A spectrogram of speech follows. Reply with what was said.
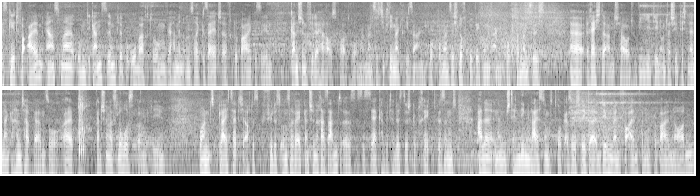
Es geht vor allem erstmal um die ganz simple Beobachtung. Wir haben in unserer Gesellschaft global gesehen ganz schön viele Herausforderungen. Wenn man sich die Klimakrise anguckt, wenn man sich Luftbewegungen anguckt, wenn man sich äh, Rechte anschaut, wie die in unterschiedlichen Ländern gehandhabt werden, so äh, ganz schön was los irgendwie. Und gleichzeitig auch das Gefühl, dass unsere Welt ganz schön rasant ist. Es ist sehr kapitalistisch geprägt. Wir sind alle in einem ständigen Leistungsdruck. Also ich rede da in dem Moment vor allem von dem globalen Norden.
